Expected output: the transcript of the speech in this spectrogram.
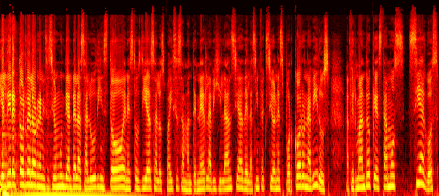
Y el director de la Organización Mundial de la Salud instó en estos días a los países a mantener la vigilancia de las infecciones por coronavirus, afirmando que estamos ciegos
